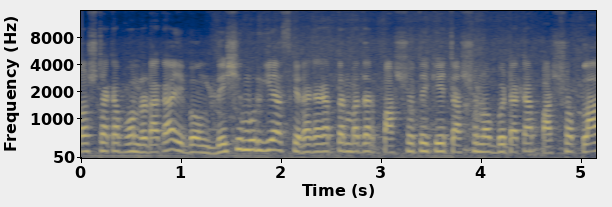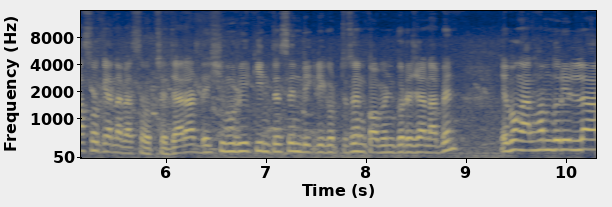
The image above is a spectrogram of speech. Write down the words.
দশ টাকা পনেরো টাকা এবং দেশি মুরগি আজকে ঢাকা কাপ্তান বাজার পাঁচশো থেকে চারশো নব্বই টাকা, পাঁচশো প্লাসও কেনা বেচা হচ্ছে। যারা দেশি মুরগি কিনতেছেন, বিক্রি করতেছেন কমেন্ট করে জানাবেন। এবং আলহামদুলিল্লাহ,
